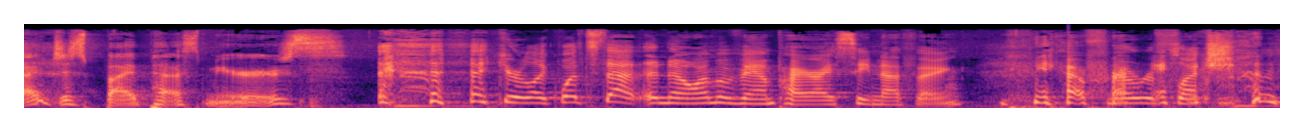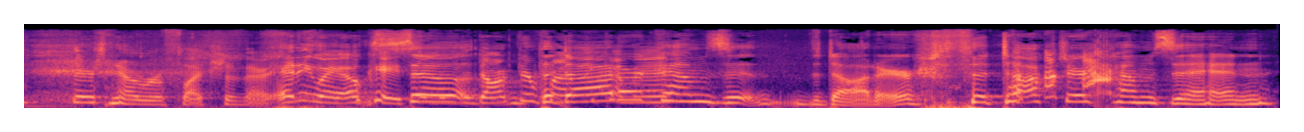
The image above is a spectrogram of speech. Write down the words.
I just bypass mirrors. You're like, what's that? Uh, No, I'm a vampire. I see nothing. Yeah, No reflection. There's no reflection there. Anyway, okay. So, so the doctor the daughter come in? comes in, the daughter the doctor comes in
